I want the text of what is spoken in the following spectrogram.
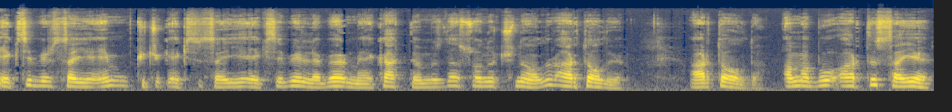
eksi bir sayı en küçük eksi sayıyı eksi bir ile bölmeye kalktığımızda sonuç ne olur? Artı oluyor. Artı oldu. Ama bu artı sayı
